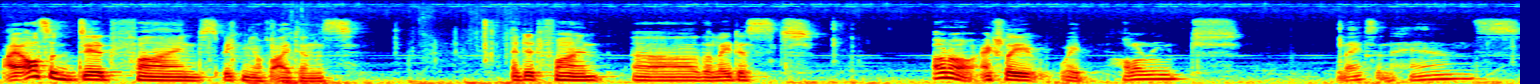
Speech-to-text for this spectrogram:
I also did find, speaking of items, I did find uh, the latest... Oh no, actually, wait, Hollow Root, legs and hands,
